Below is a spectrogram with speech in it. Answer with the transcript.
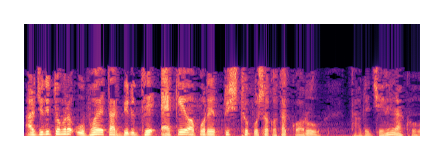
আর যদি তোমরা উভয়ে তার বিরুদ্ধে একে অপরের পৃষ্ঠপোষকতা করো, তাহলে জেনে রাখো,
